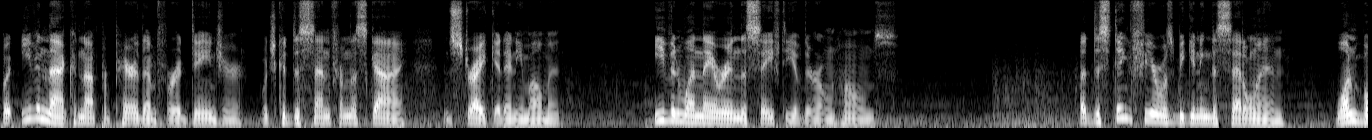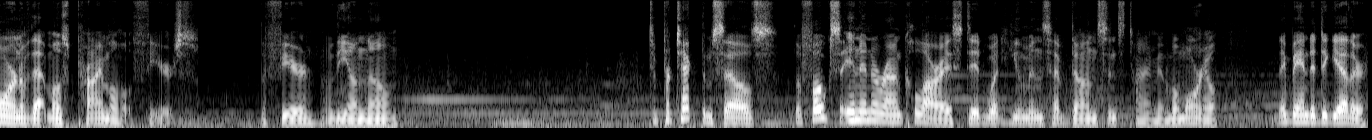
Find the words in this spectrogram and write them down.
But even that could not prepare them for a danger which could descend from the sky and strike at any moment, even when they were in the safety of their own homes. A distinct fear was beginning to settle in, one born of that most primal of fears the fear of the unknown. To protect themselves, the folks in and around Colares did what humans have done since time immemorial. They banded together.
